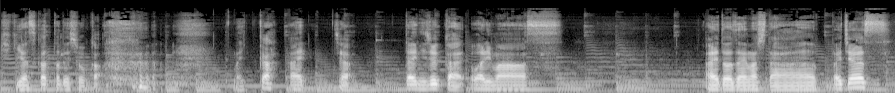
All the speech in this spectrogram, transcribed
聞きやすかったでしょうか？まあいっか。はい。じゃあ第20回終わります。ありがとうございました。バイチャース。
